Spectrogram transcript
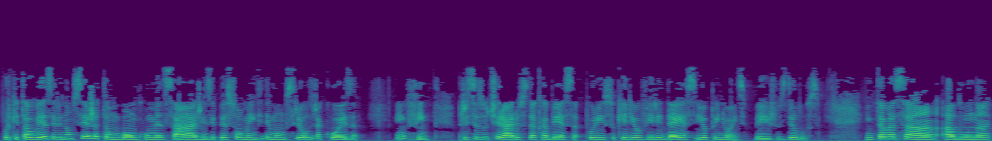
porque talvez ele não seja tão bom com mensagens e pessoalmente demonstre outra coisa. Enfim, preciso tirar isso da cabeça, por isso queria ouvir ideias e opiniões. Beijos de luz. Então, essa aluna,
